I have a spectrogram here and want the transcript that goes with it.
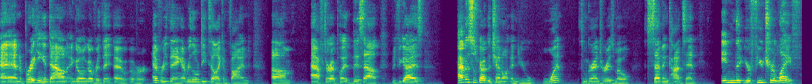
and breaking it down and going over uh, over everything, every little detail I can find um, after I put this out. But if you guys haven't subscribed to the channel and you want some Gran Turismo 7 content in the, your future life,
